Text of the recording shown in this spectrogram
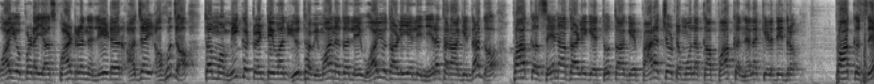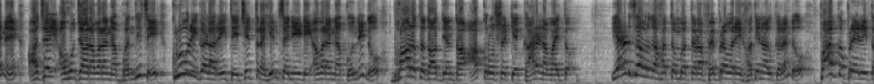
ವಾಯುಪಡೆಯ ಸ್ಕ್ವಾಡ್ರನ್ ಲೀಡರ್ ಅಜಯ್ ಅಹುಜಾ ತಮ್ಮ ಮಿಗ್ ಟ್ವೆಂಟಿ ಒನ್ ಯುದ್ಧ ವಿಮಾನದಲ್ಲಿ ವಾಯು ದಾಳಿಯಲ್ಲಿ ನಿರತರಾಗಿದ್ದಾಗ ಪಾಕ್ ಸೇನಾ ದಾಳಿಗೆ ತುತ್ತಾಗಿ ಪ್ಯಾರಾಚೂಟ್ ಮೂಲಕ ಪಾಕ್ ನೆಲಕ್ಕಿಳಿದಿದ್ರು. ಪಾಕ್ ಸೇನೆ ಅಜಯ್ ಅಹುಜಾರ್ ಅವರನ್ನ ಬಂಧಿಸಿ ಕ್ರೂರಿಗಳ ರೀತಿ ಚಿತ್ರ ಹಿಂಸೆ ನೀಡಿ ಅವರನ್ನ ಕೊಂದಿದ್ದು ಭಾರತದಾದ್ಯಂತ ಆಕ್ರೋಶಕ್ಕೆ ಕಾರಣವಾಯಿತು. ಎರಡ್ ಸಾವಿರದ ಹತ್ತೊಂಬತ್ತರ ಫೆಬ್ರವರಿ ಹದಿನಾಲ್ಕರಂದು ಪಾಕ್ ಪ್ರೇರಿತ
